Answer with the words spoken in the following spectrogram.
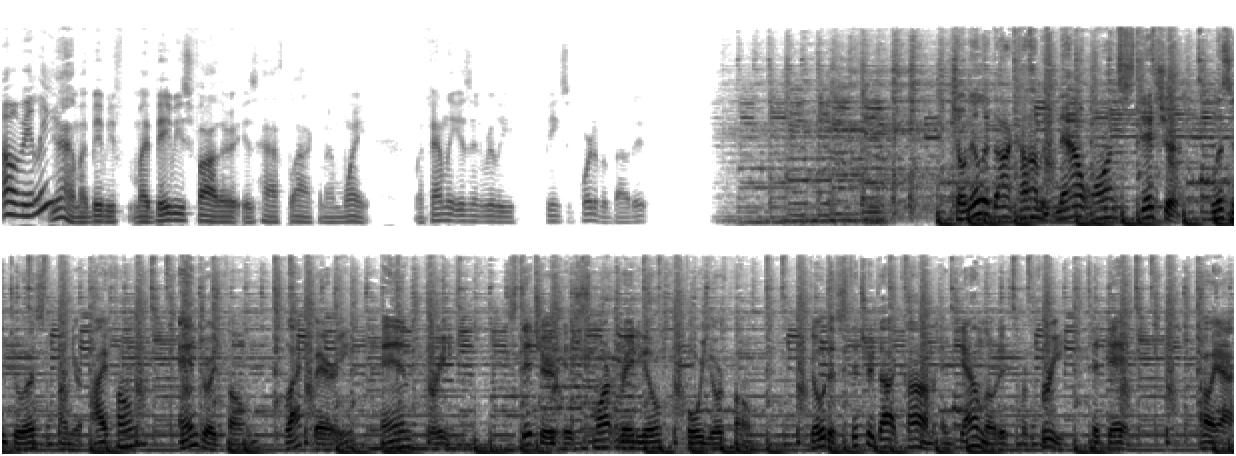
Oh, really? Yeah, my baby, my baby's father is half black and I'm white. My family isn't really being supportive about it. Chonilla.com is now on Stitcher. Listen to us on your iPhone, Android phone, Blackberry, and free. Stitcher is smart radio for your phone. Go to Stitcher.com and download it for free today. Oh, yeah,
